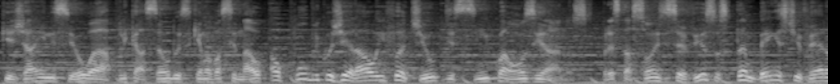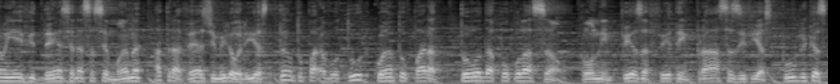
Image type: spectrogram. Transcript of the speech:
que já iniciou a aplicação do esquema vacinal ao público geral infantil de 5 a 11 anos. Prestações de serviços também estiveram em evidência nessa semana através de melhorias tanto para Votu quanto para toda a população, com limpeza feita em praças e vias públicas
